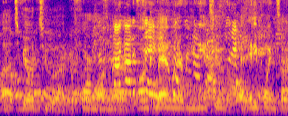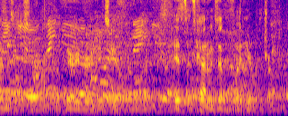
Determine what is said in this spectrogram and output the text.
uh, to be able to uh, perform on uh, on command whenever you need to at any point in time is also a, very very big skill, and uh, it's it's kind of exemplified here with the trial.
